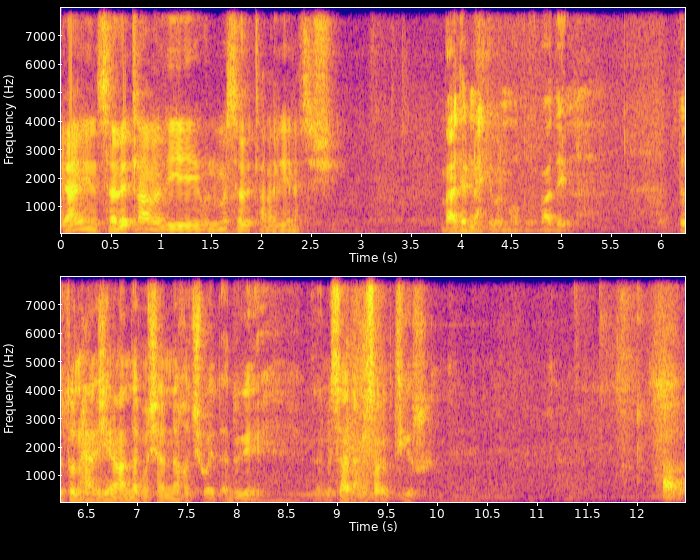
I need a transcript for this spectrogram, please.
يعني ان سويت العملية وان ما سويت العملية نفس الشيء. بعدين بنحكي بالموضوع بعدين. دكتور نحن اجينا عندك مشان ناخذ شوية أدوية لأنه سعد عم يسعر كثير حاضر.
